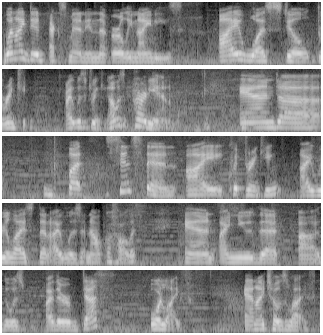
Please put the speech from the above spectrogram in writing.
When I did X Men in the early 90s, I was still drinking. I was drinking. I was a party animal. Mm-hmm. And, uh, but since then, I quit drinking. I realized that I was an alcoholic, and I knew that uh, there was either death or life. And I chose life.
